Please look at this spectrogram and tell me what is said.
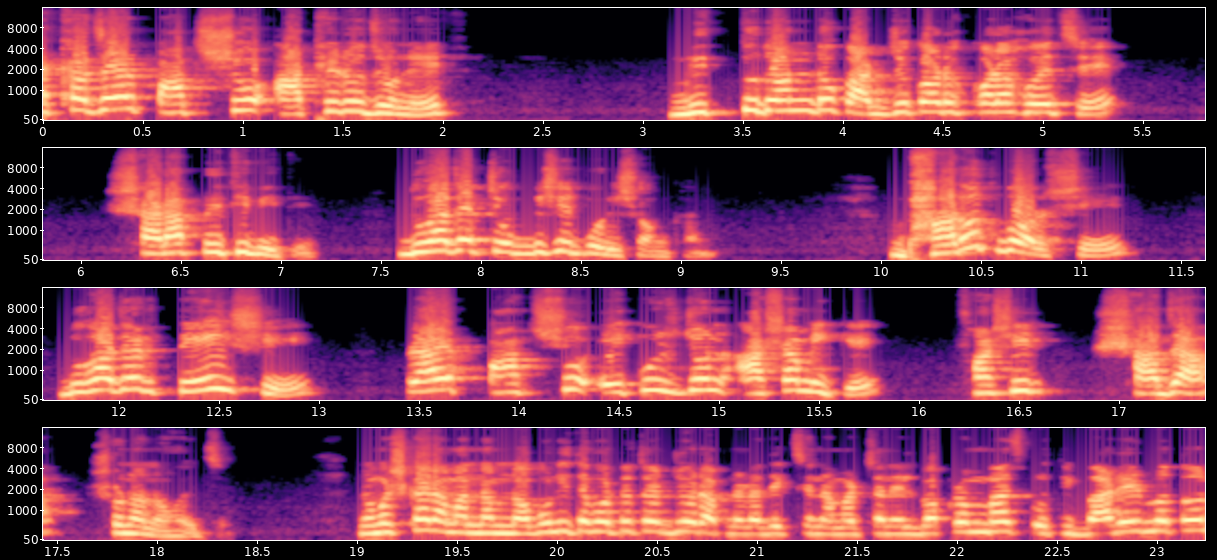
এক হাজার পাঁচশো আঠেরো জনের মৃত্যুদণ্ড কার্যকর করা হয়েছে সারা পৃথিবীতে দু হাজার চব্বিশের পরিসংখ্যান। ভারতবর্ষে দু হাজার তেইশে প্রায় পাঁচশো একুশ জন আসামিকে ফাঁসির সাজা শোনানো হয়েছে। নমস্কার, আমার নাম নবনীতা ভট্টাচার্য, আর আপনারা দেখছেন আমার চ্যানেল বক্রমবাস প্রতিবারের মতন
